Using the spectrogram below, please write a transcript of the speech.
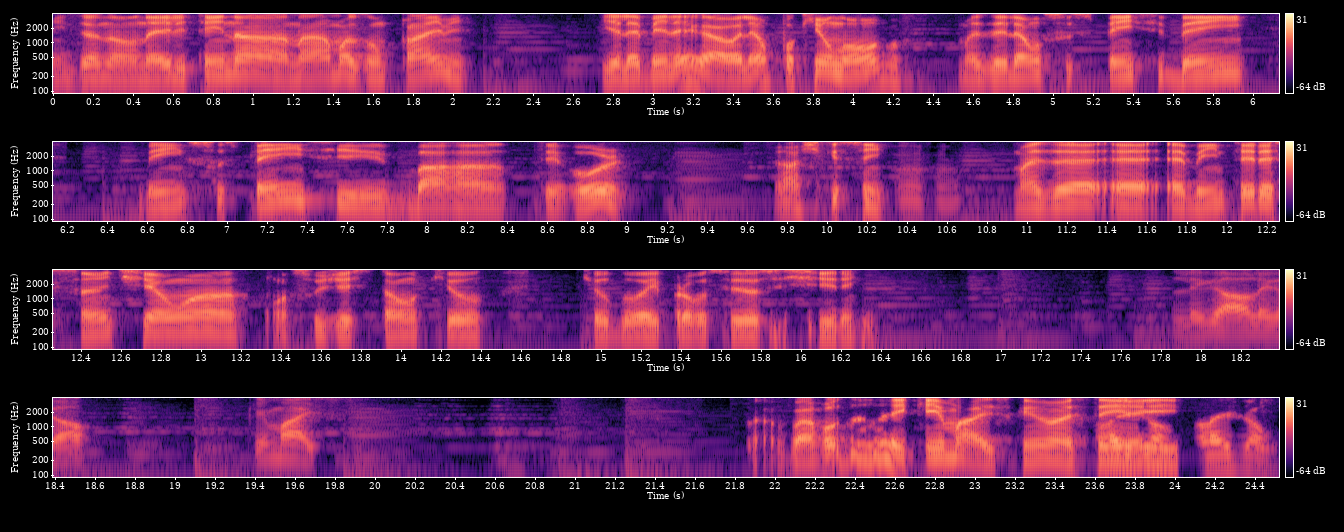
Ainda não, né? Ele tem na, na Amazon Prime e ele é bem legal. Ele é um pouquinho longo, mas ele é um suspense bem, bem suspense barra terror. Eu acho que sim. Uhum. Mas é, é, é, bem interessante, é uma, uma sugestão que eu, que eu dou aí para vocês assistirem. Legal, legal. Quem mais? Vai rodando aí, quem mais? Quem mais tem fala aí? João, fala aí, João.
